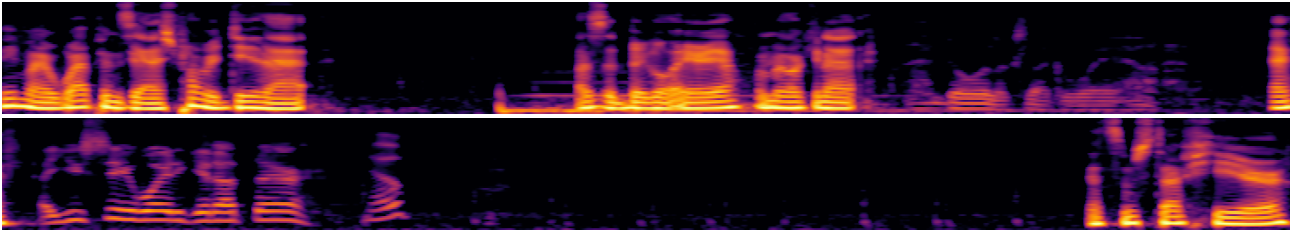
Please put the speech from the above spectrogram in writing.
of my weapons yet. I should probably do that. That's a big old area. What am I looking at? That door looks like a way out. Okay. Hey, you see a way to get up there? Nope. Got some stuff here.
